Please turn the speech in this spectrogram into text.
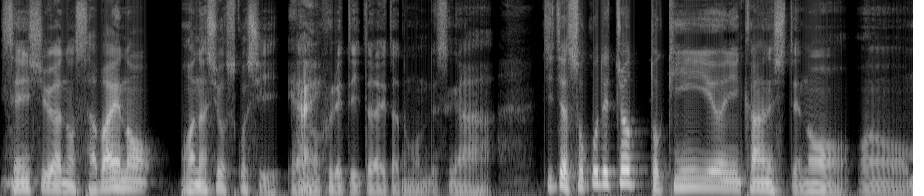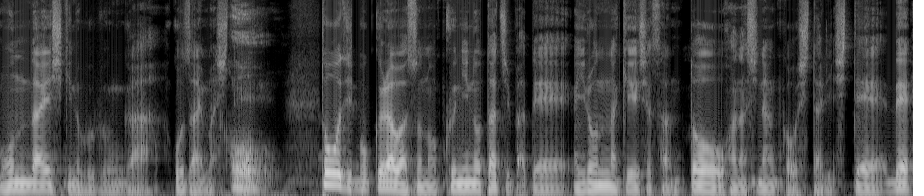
先週あの、サバエのお話を少し、あの、はい、触れていただいたと思うんですが、実はそこでちょっと金融に関しての問題意識の部分がございまして、当時僕らはその国の立場でいろんな経営者さんとお話なんかをしたりして、で、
